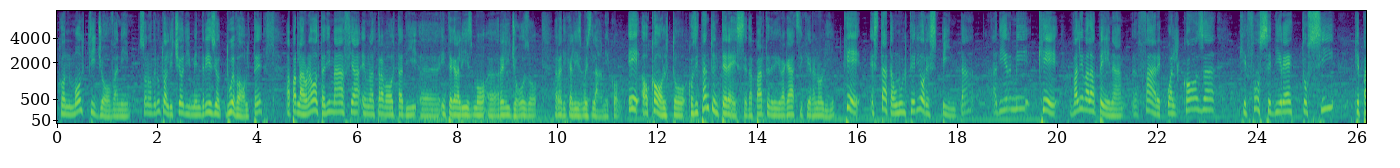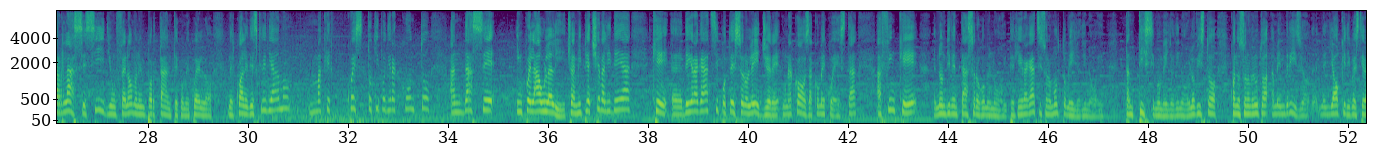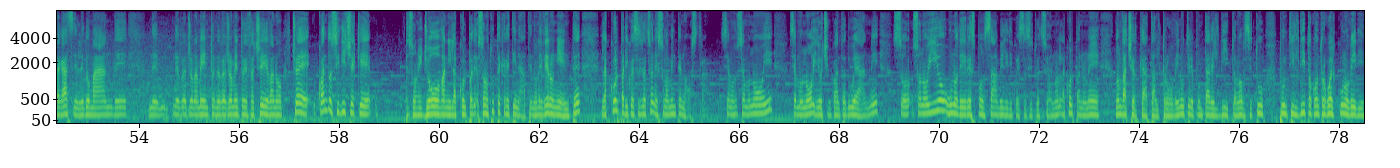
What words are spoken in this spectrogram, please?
con molti giovani. Sono venuto al liceo di Mendrisio due volte a parlare una volta di mafia e un'altra volta di eh, integralismo eh, religioso, radicalismo islamico. E ho colto così tanto interesse da parte dei ragazzi che erano lì che è stata un'ulteriore spinta a dirmi che valeva la pena eh, fare qualcosa che fosse diretto sì che parlasse sì di un fenomeno importante come quello nel quale descriviamo, ma che questo tipo di racconto andasse in quell'aula lì, cioè mi piaceva l'idea che eh, dei ragazzi potessero leggere una cosa come questa affinché non diventassero come noi, perché i ragazzi sono molto meglio di noi, tantissimo meglio di noi. L'ho visto quando sono venuto a Mendrisio, negli occhi di questi ragazzi, nelle domande, nel, nel ragionamento, nel ragionamento che facevano. Cioè, quando si dice che sono i giovani, la colpa di... sono tutte cretinate, non è vero niente, la colpa di questa situazione è solamente nostra. Siamo, siamo noi, siamo noi, io ho 52 anni, so, sono io uno dei responsabili di questa situazione. Non, la colpa non, è, non, va cercata altrove, è inutile puntare il dito, no? se tu punti il dito contro qualcuno, vedi,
